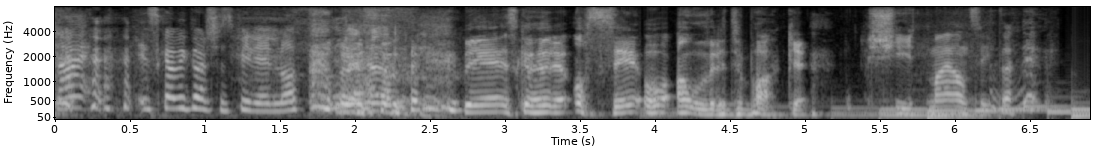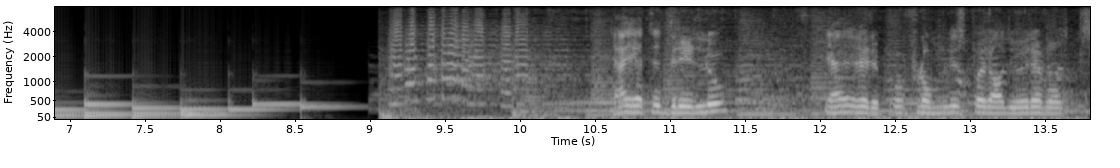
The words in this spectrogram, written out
Nei, skal vi kanskje spille en låt? Vi skal høre Ossi og Aldri tilbake. Skyt meg i ansiktet. Jeg heter Drillo. Jeg hører på Flomlys på Radio Revolt.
